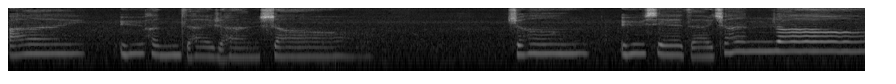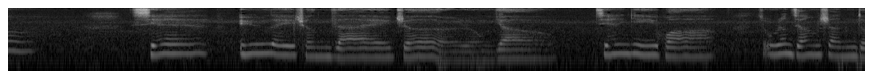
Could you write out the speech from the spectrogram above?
爱与恨在燃烧，正与邪在缠绕，血与泪承载着荣耀，剑一划，阻让江山动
